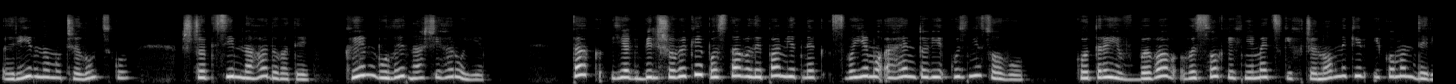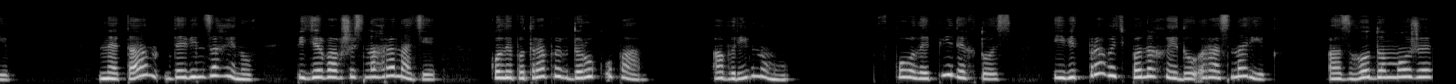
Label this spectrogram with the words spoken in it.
Рівному чи Луцьку, щоб всім нагадувати, ким були наші герої? Так, як більшовики поставили пам'ятник своєму агентові Кузнєцову, котрий вбивав високих німецьких чиновників і командирів, не там, де він загинув, підірвавшись на гранаті, коли потрапив до рук упа, а в рівному. В поле піде хтось і відправить панахиду раз на рік, а згодом, може,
